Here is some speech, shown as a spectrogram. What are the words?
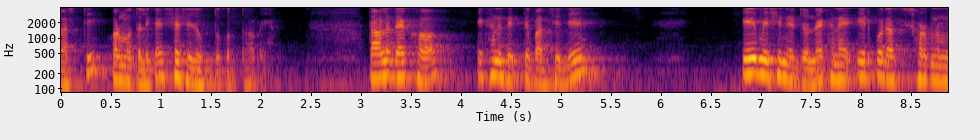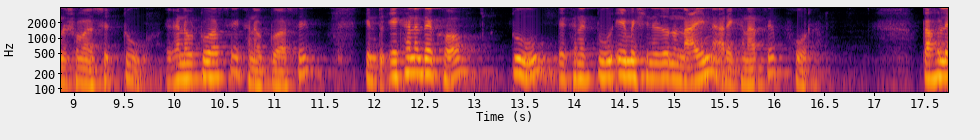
কাজটি কর্মতালিকায় শেষে যুক্ত করতে হবে। তাহলে দেখো, এখানে দেখতে পাচ্ছি যে এ মেশিনের জন্য, এখানে এরপর আছে সর্বনিম্ন সময় আছে টু এখানেও টু আছে, এখানেও টু আছে। কিন্তু এখানে দেখো টু, এখানে টু এ মেশিনের জন্য নাইন আর এখানে আছে ফোর। তাহলে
